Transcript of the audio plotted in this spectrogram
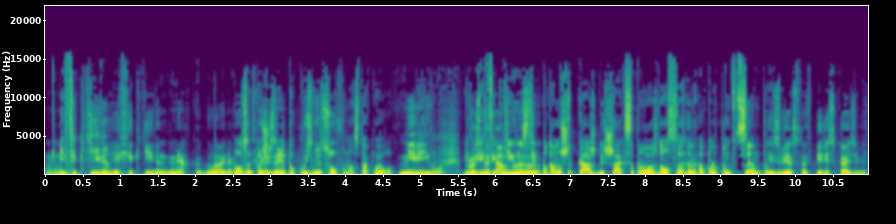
м, Эффективен. эффективен, мягко говоря. Ну, вот с этой точки зрения, то Кузнецов у нас такое вот мерило Просто там, эффективности, э, потому что каждый шаг сопровождался рапортом в центр. Известно в пересказе,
